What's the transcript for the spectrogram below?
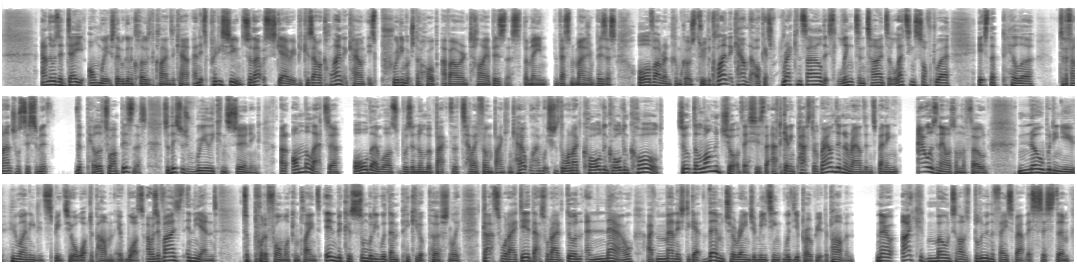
And there was a date on which they were going to close the client account, and it's pretty soon. So that was scary because our client account is pretty much the hub of our entire business, the main investment management business. All of our income goes through the client account, that all gets reconciled, it's linked and tied to letting software, it's the pillar to the financial system, it's the pillar to our business. So this was really concerning. And on the letter, all there was was a number back to the telephone banking helpline, which was the one I'd called and called and called. So the long and short of this is that after getting passed around and around and spending hours and hours on the phone, nobody knew who I needed to speak to or what department it was. I was advised in the end to put a formal complaint in because somebody would then pick it up personally. That's what I did. That's what I've done. And now I've managed to get them to arrange a meeting with the appropriate department. Now, I could moan till I was blue in the face about this system,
